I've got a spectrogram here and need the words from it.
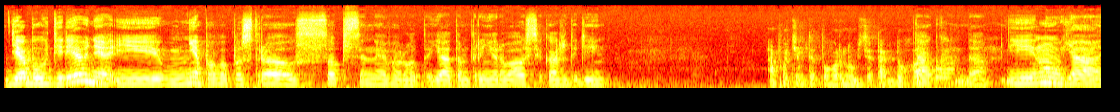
я был в деревне, и мне папа построил собственные ворота. Я там тренировался каждый день. А потім ти повернувся так до Так, да. И ну, я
